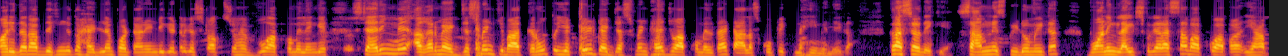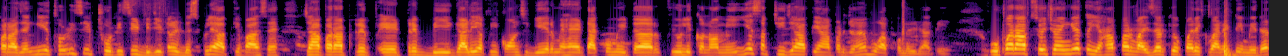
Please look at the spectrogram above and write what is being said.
और इधर आप देखेंगे तो हेडलैम्प और टर्न इंडिकेटर के स्टॉक्स जो है, वो आपको मिलेंगे। स्टेयरिंग में अगर मैं एडजस्टमेंट की बात करूँ तो ये टिल्ट एडजस्टमेंट है, जो आपको मिलता है टेलीस्कोपिक नहीं मिलेगा। क्लस्टर देखिए, सामने स्पीडोमीटर वार्निंग लाइट्स वगैरह सब आपको आप, यहाँ पर आ जाएँगे। ये थोड़ी सी एक छोटी सी डिजिटल डिस्प्ले आपके पास है, जहाँ पर आप ट्रिप ए ट्रिप बी गाड़ी अपनी कौन सी गियर में है टैकोमीटर फ्यूल इकोनॉमी ये सब चीज़ें आप यहाँ पर जो है वो आपको मिल जाती है। ऊपर आप स्विच होंगे तो यहाँ पर वाइजर के ऊपर एक वैनिटी मिरर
